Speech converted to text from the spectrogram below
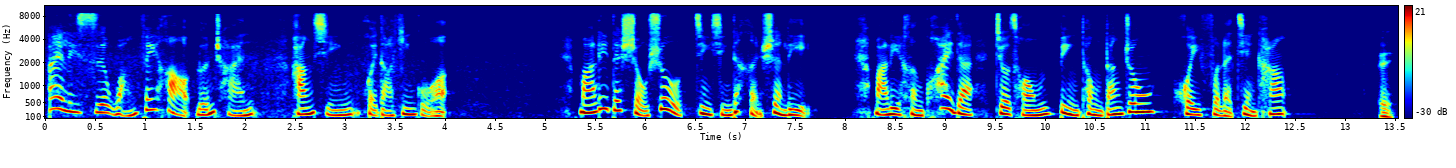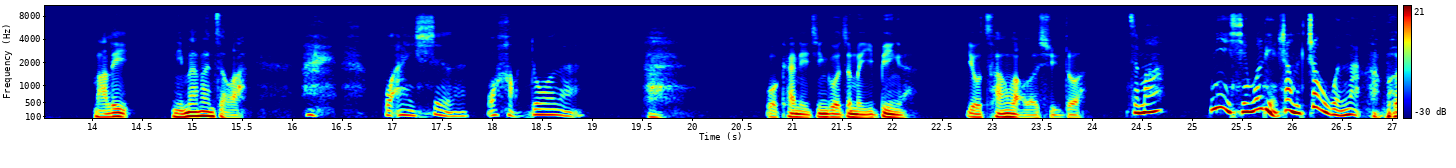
爱丽丝王妃号轮船，航行回到英国。玛丽的手术进行的很顺利，玛丽很快的就从病痛当中恢复了健康。哎，玛丽，你慢慢走啊。唉。不碍事了，我好多了。唉，我看你经过这么一病啊，又苍老了许多。怎么，你也嫌我脸上的皱纹啦？不，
